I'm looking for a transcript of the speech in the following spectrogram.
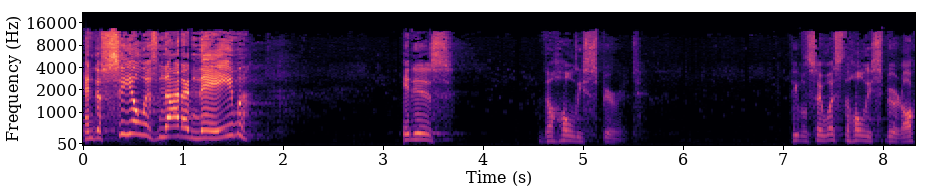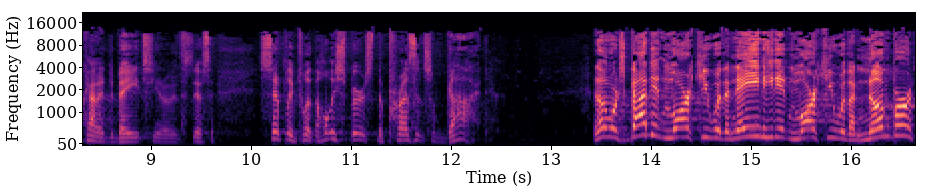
And the seal is not a name, It is the Holy Spirit. People say, What's the Holy Spirit? All kind of debates, you know, it's just simply put, the Holy Spirit is the presence of God. In other words, God didn't mark you with a name, He didn't mark you with a number.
